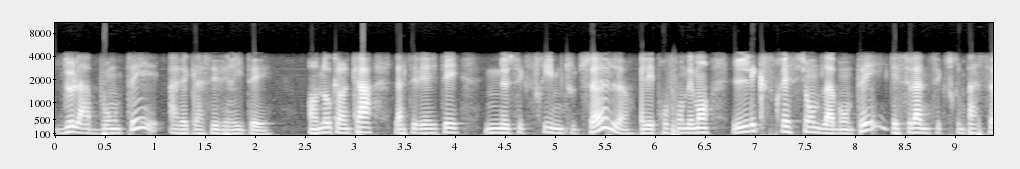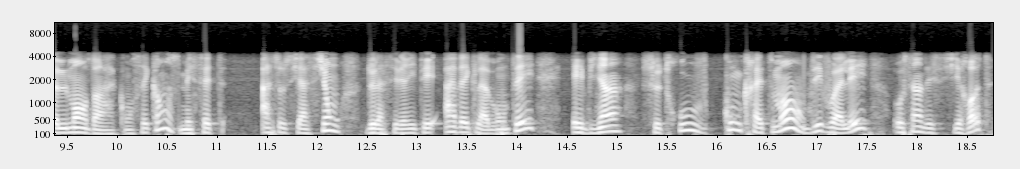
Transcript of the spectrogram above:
de la bonté avec la sévérité. En aucun cas, la sévérité ne s'exprime toute seule, elle est profondément l'expression de la bonté, et cela ne s'exprime pas seulement dans la conséquence, mais cette association de la sévérité avec la bonté, eh bien, se trouve concrètement dévoilée au sein des sirotes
